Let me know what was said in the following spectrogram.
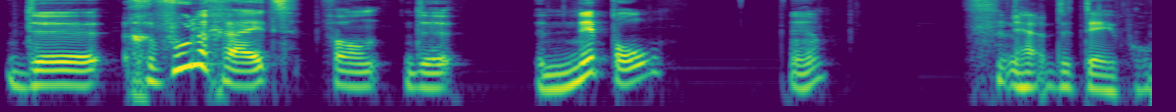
de gevoeligheid van de nippel, Ja, de tepel.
